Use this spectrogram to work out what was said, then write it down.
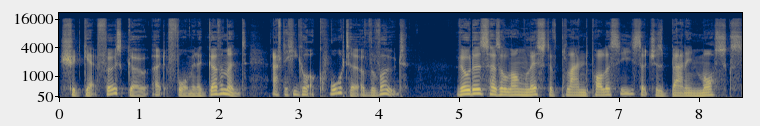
should get first go at forming a government after he got a quarter of the vote. Wilders has a long list of planned policies such as banning mosques,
